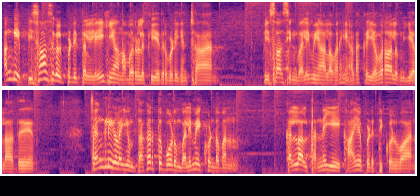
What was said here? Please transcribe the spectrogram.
அங்கே பிசாசுகள் பிடித்த லேகியான் அவர்களுக்கு எதிர்படுகின்றான். பிசாசின் வலிமையால் அவனை அடக்க எவராலும் இயலாது. சங்கிலிகளையும் தகர்த்து போடும் வலிமை கொண்டவன் கல்லால் தன்னையே காயப்படுத்திக் கொள்வான்.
